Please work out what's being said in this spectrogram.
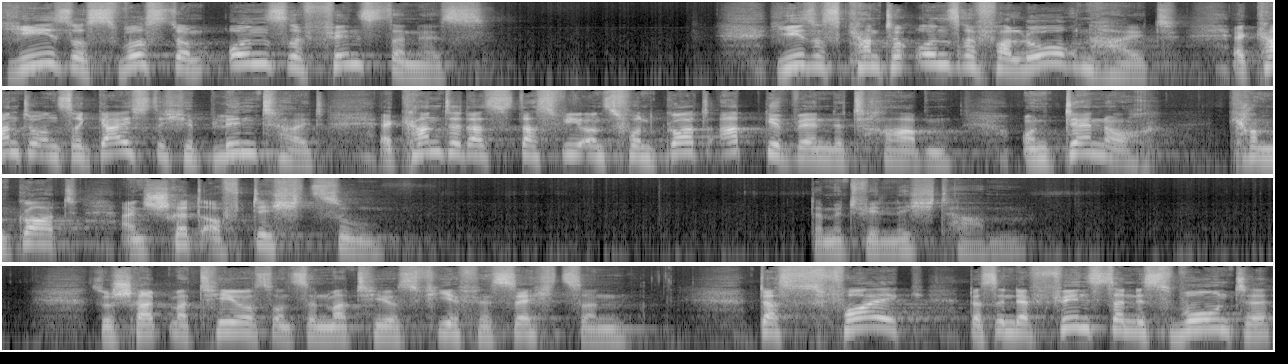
Jesus wusste um unsere Finsternis. Jesus kannte unsere Verlorenheit. Er kannte unsere geistliche Blindheit. Er kannte das, dass wir uns von Gott abgewendet haben. Und dennoch kam Gott einen Schritt auf dich zu damit wir Licht haben. So schreibt Matthäus uns in Matthäus 4, Vers 16. Das Volk, das in der Finsternis wohnte,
